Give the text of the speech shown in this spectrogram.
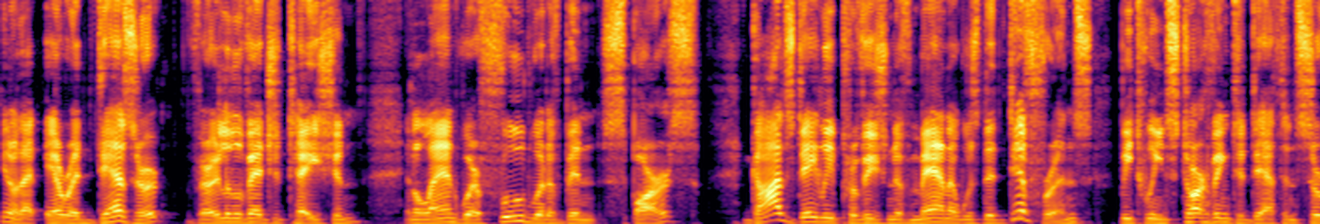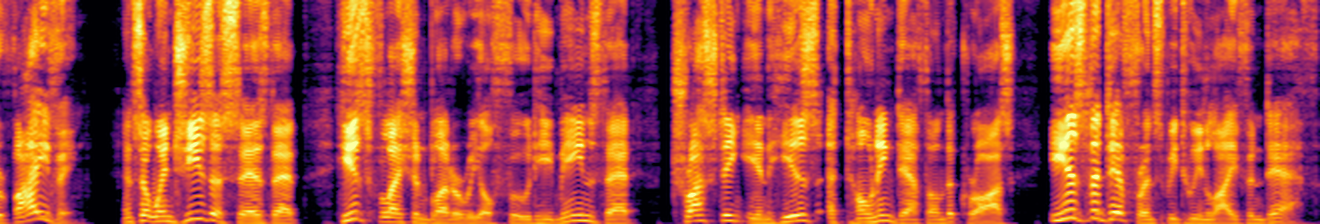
you know, that arid desert, very little vegetation, in a land where food would have been sparse, God's daily provision of manna was the difference between starving to death and surviving. And so when Jesus says that his flesh and blood are real food, he means that trusting in his atoning death on the cross is the difference between life and death.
